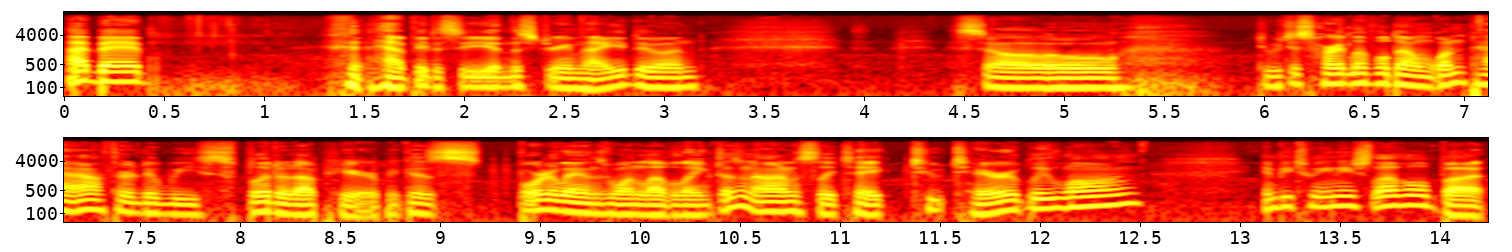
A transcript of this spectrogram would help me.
Hi, babe. Happy to see you in the stream. How you doing? So, do we just hard level down one path, or do we split it up here? Because Borderlands 1 leveling doesn't honestly take too terribly long in between each level, but...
